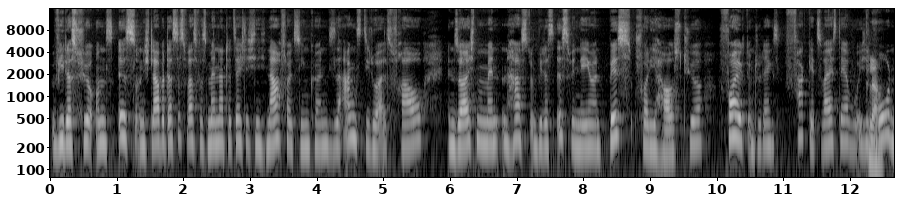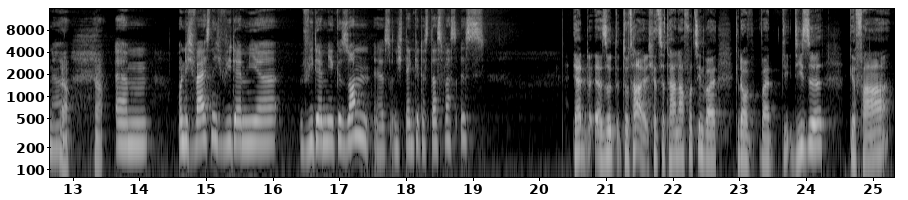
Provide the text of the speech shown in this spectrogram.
wie das für uns ist. Und ich glaube, das ist was, was Männer tatsächlich nicht nachvollziehen können. Diese Angst, die du als Frau in solchen Momenten hast und wie das ist, wenn dir jemand bis vor die Haustür folgt und du denkst, fuck, jetzt weiß der, wo ich Klar, wohne. Ja, ja. Ähm, und ich weiß nicht, wie der mir wie der mir gesonnen ist. Und ich denke, dass das was ist. Ja, also total. Ich kann es total nachvollziehen, weil genau, weil die, diese Gefahr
